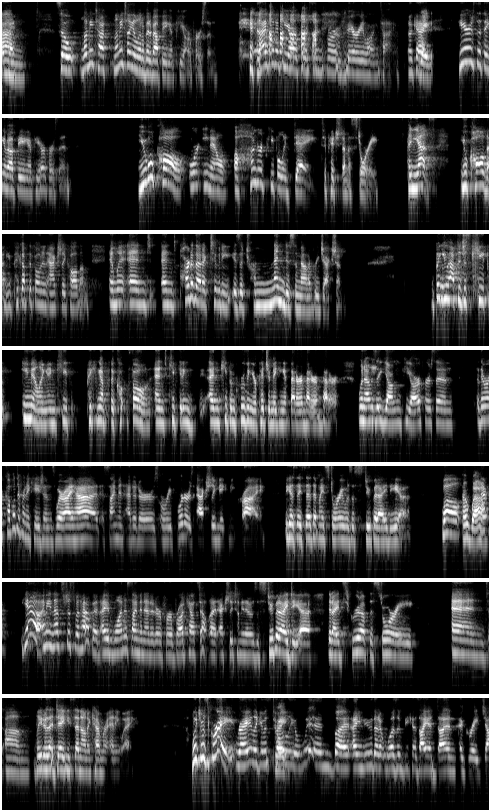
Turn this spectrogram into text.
Okay. Um, So let me talk, let me tell you a little bit about being a PR person. and I've been a PR person for a very long time. Okay. Right. Here's the thing about being a PR person. You will call or email a hundred people a day to pitch them a story. And yes, you call them, you pick up the phone and actually call them. And when and and part of that activity is a tremendous amount of rejection. But you have to just keep emailing and keep picking up the phone and keep getting and keep improving your pitch and making it better and better and better. When I was mm-hmm. a young PR person, there were a couple different occasions where I had assignment editors or reporters actually make me cry because they said that my story was a stupid idea. Well, oh wow. That, yeah, I mean that's just what happened. I had one assignment editor for a broadcast outlet actually tell me that it was a stupid idea that I had screwed up the story and um, later that day, he sent on a camera anyway, which was great, right? Like it was totally right. a win, but I knew that it wasn't because I had done a great job.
